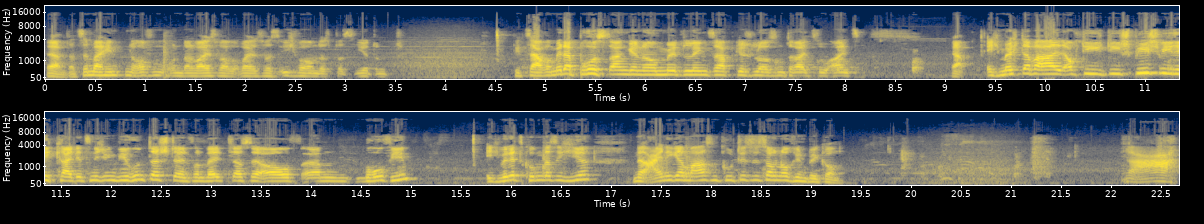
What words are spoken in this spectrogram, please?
Ja, dann sind wir hinten offen und dann weiß, weiß was ich, warum das passiert. Und Pizarro mit der Brust angenommen, mit links abgeschlossen, 3 zu 1. Ja, ich möchte aber halt auch die, die Spielschwierigkeit jetzt nicht irgendwie runterstellen von Weltklasse auf ähm, Profi. Ich will jetzt gucken, dass ich hier eine einigermaßen gute Saison noch hinbekomme. Ah,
